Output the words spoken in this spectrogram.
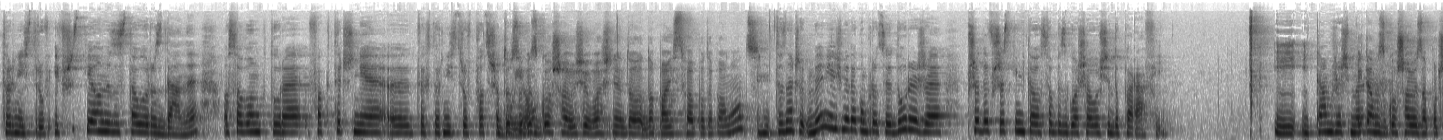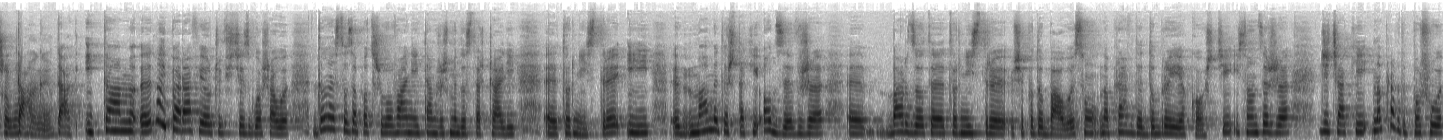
tornistrów i wszystkie one zostały rozdane osobom, które faktycznie y, tych tornistrów To potrzebują. osoby zgłaszały się właśnie do, do Państwa po tę pomoc? To znaczy, my mieliśmy taką procedurę, że przede wszystkim te osoby zgłaszały się do parafii. I, i tam żeśmy... I tam zgłaszały zapotrzebowanie. Tak, tak. I tam, e, no i parafie oczywiście zgłaszały do nas to zapotrzebowanie i tam żeśmy dostarczali e, tornistry. I e, mamy też taki odzew, że bardzo te tornistry się podobały, są naprawdę dobrej jakości i sądzę, że dzieciaki naprawdę poszły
